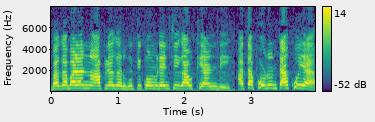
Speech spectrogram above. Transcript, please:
बघा बाळांनो आपल्या घरगुती कोंबड्यांची गावठी अंडी. आता फोडून टाकूया.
